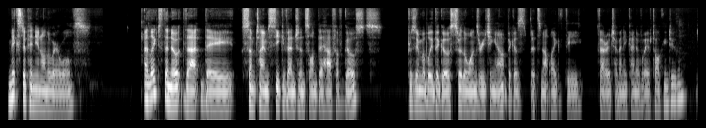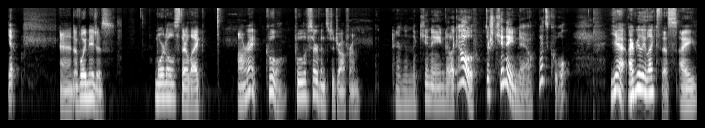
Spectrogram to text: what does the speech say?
Mixed opinion on the werewolves. I liked the note that they sometimes seek vengeance on behalf of ghosts. Presumably, the ghosts are the ones reaching out because it's not like the Farage have any kind of way of talking to them. Yep. And avoid mages. Mortals, they're like, all right, cool. Pool of servants to draw from. And then the Kinain, they're like, oh, there's Kinain now. That's cool. Yeah, I really liked this. I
